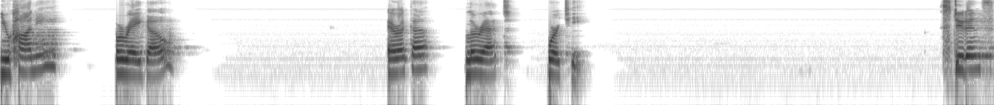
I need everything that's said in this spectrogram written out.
Yuhani Borrego, Erica Lorette Werty. Students,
